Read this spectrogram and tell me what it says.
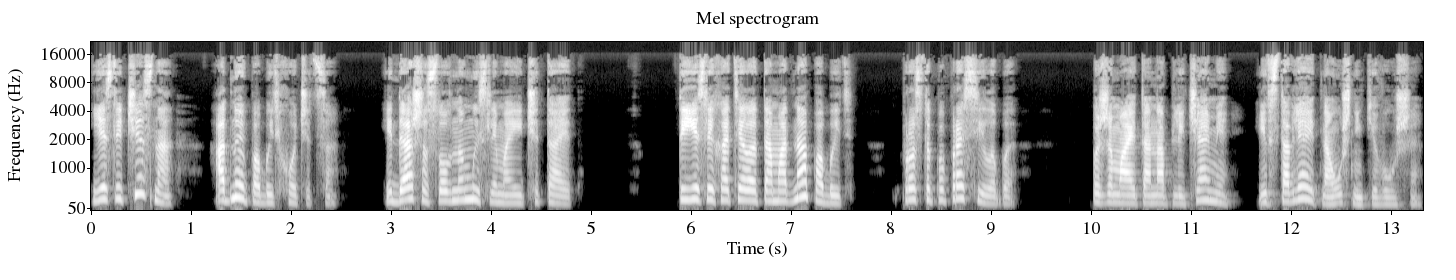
Если честно, одной побыть хочется. И Даша словно мысли мои читает. Ты, если хотела там одна побыть, просто попросила бы. Пожимает она плечами и вставляет наушники в уши.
